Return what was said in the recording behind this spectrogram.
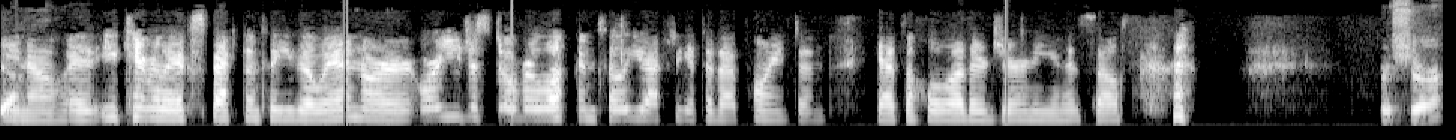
yeah. you know, it, you can't really expect until you go in, or or you just overlook until you actually get to that point. And yeah, it's a whole other journey in itself. for sure.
